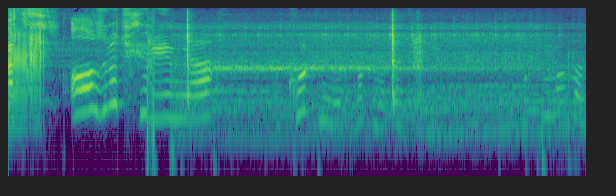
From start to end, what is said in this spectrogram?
Ya ağzına tüküreyim ya. Korkmuyorum. Bakın bakın. Bakın lan bak.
